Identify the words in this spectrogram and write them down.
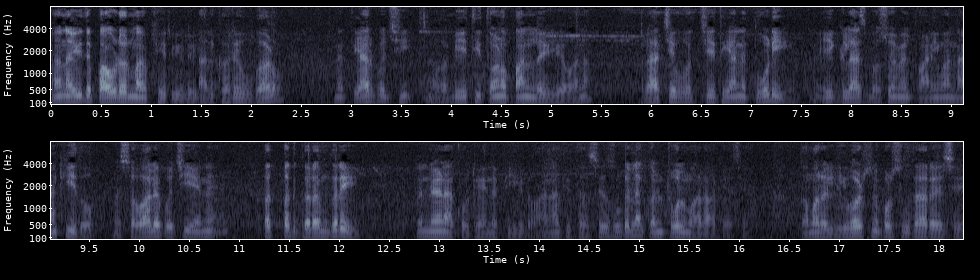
આને આવી રીતે પાવડરમાં ફેરવી લઈ આ ઘરે ઉગાડો. અને ત્યાર પછી બેથી ત્રણ પાન લઈ લેવાના. રાચે વચ્ચેથી આને તોડી, એક ગ્લાસ બસો એમએલ પાણીમાં નાખી દો અને સવારે પછી એને પતપત ગરમ કરી અને નેણા કોઠે એને પી લો. આનાથી થશે શું? એને કંટ્રોલમાં રાખે છે. તમારા લીવર્સને પણ સુધારે છે.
